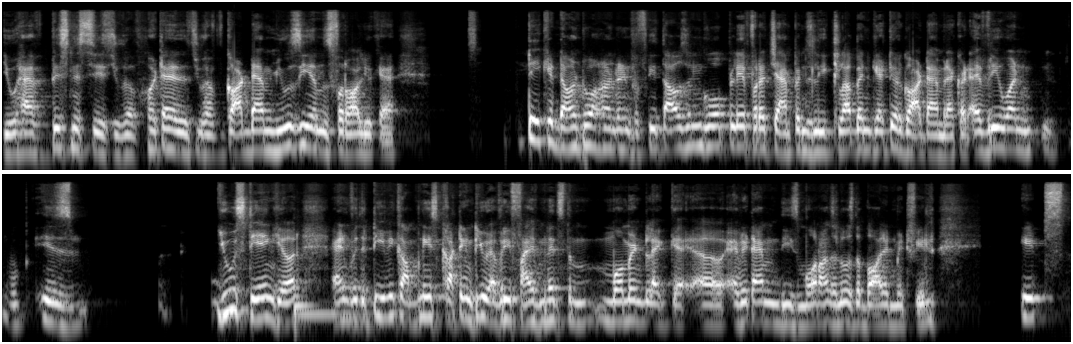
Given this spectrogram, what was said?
You have businesses, you have hotels, you have goddamn museums for all you care. Take it down to 150,000, go play for a Champions League club and get your goddamn record. Everyone is you staying here and with the TV companies cutting to you every five minutes the moment like uh, every time these morons lose the ball in midfield it's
